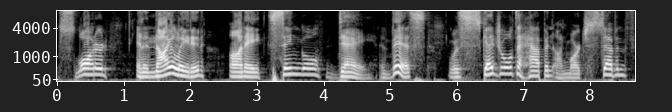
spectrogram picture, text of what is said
slaughtered, and annihilated on a single day. And this was scheduled to happen on March 7th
